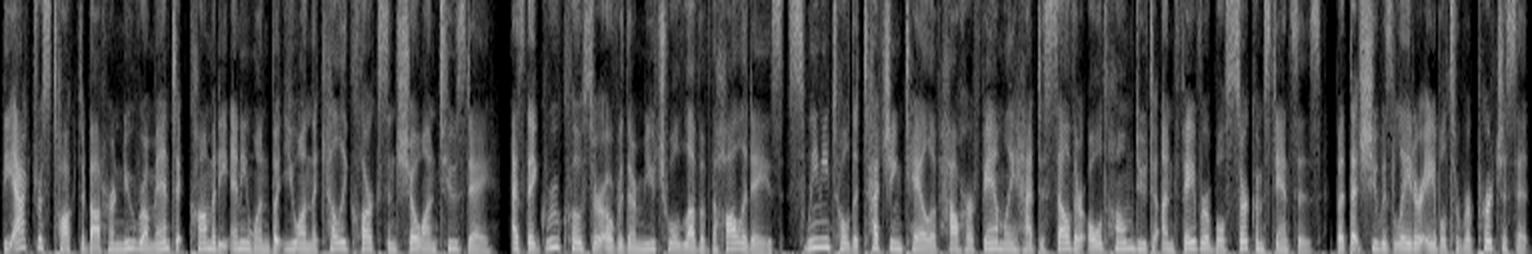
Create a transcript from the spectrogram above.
The actress talked about her new romantic comedy Anyone But You on The Kelly Clarkson Show on Tuesday. As they grew closer over their mutual love of the holidays, Sweeney told a touching tale of how her family had to sell their old home due to unfavorable circumstances, but that she was later able to repurchase it.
